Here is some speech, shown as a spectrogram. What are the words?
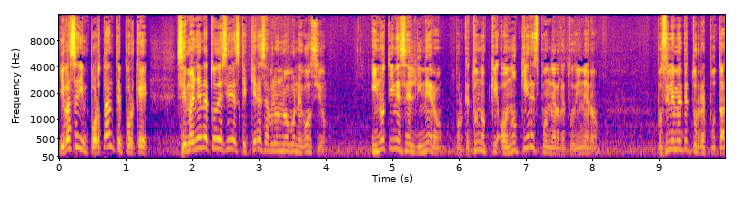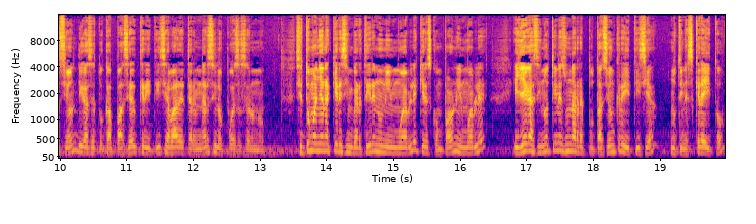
Y va a ser importante porque si mañana tú decides que quieres abrir un nuevo negocio y no tienes el dinero, porque tú no, o no quieres poner de tu dinero, Posiblemente tu reputación, dígase tu capacidad crediticia, va a determinar si lo puedes hacer o no. Si tú mañana quieres invertir en un inmueble, quieres comprar un inmueble, y llegas y no tienes una reputación crediticia, no tienes crédito,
